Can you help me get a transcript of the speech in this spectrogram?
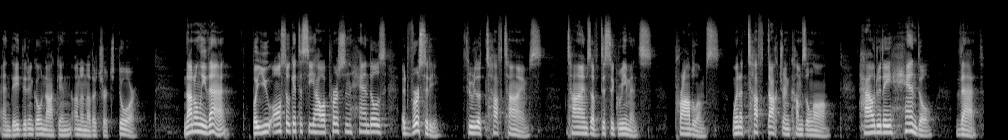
and they didn't go knocking on another church door. Not only that, but you also get to see how a person handles adversity through the tough times, times of disagreements, problems, when a tough doctrine comes along. How do they handle that?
